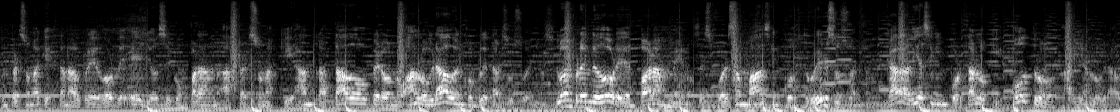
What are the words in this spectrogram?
con personas que están alrededor de ellos, se comparan a personas que han tratado pero no han logrado en completar sus sueños. Los emprendedores paran menos, se esfuerzan más en construir sus sueños cada día sin importar lo que otros habían logrado.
